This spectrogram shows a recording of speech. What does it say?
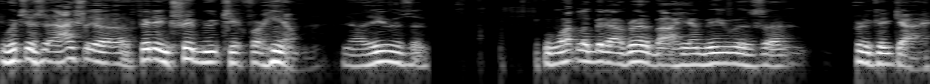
which is actually a fitting tribute to, for him. You know, he was a, from what little bit I've read about him, he was a pretty good guy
